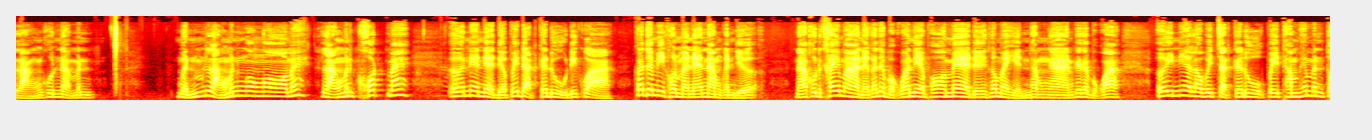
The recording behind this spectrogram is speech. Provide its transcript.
หลังคุณน่ะมัน เหมือนหลังมันงอๆไหมหลังมันคดไหมเออเนี่ยเนี่ยเดี๋ยวไปดัดกระดูกดีกว่า ก็จะมีคนมาแนะนำกันเยอะ นะคนไข้มาเนี่ยก็จะบอกว่าเนี่ยพ่อแม่เดินเข้ามาเห็นทำงาน ก็จะบอกว่า เอ้ยเนี่ยเราไปจัดกระดูกไปทำให้มันต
